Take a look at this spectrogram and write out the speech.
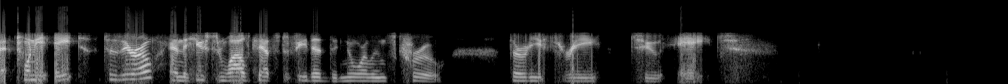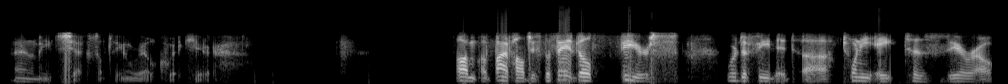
at 28 to 0 and the Houston Wildcats defeated the New Orleans Crew 33 to 8. And let me check something real quick here. Um, my apologies. The Fayetteville Fierce were defeated, uh, 28 to zero.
